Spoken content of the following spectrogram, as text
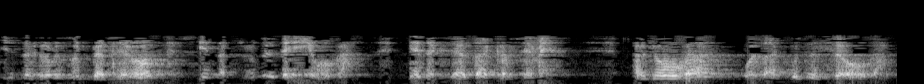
اس نقل میں سن بیٹھے ہو، یہ نقل میں نہیں ہوگا۔ یہ نقل ایسا کرنے میں۔ اور جو ہوگا، وہ قدرت سے ہوگا۔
